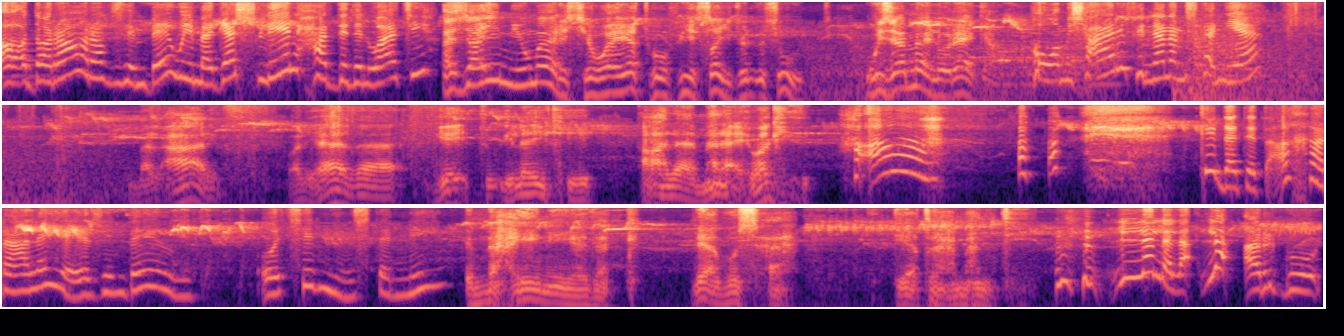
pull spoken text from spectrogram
أقدر أعرف زيمباوي ما جاش ليه لحد دلوقتي؟ الزعيم يمارس هوايته في صيد الأسود وزمانه راجع. هو مش عارف إن أنا مستنياه؟ بل عارف. ولهذا جئت إليك على ملأ وجهي. آه. كده تتأخر عليا يا زيمباوي وتسيبني مستنية. امنحيني يدك. لأبوسها يا طعمة انتي لا لا لا لا أرجوك.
